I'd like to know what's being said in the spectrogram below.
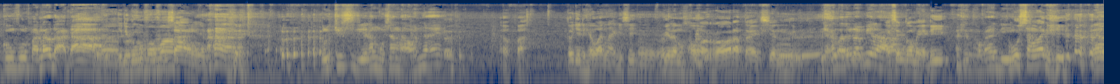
kungfu panda udah ada. Jadi Kung gue Fu Mama. musang. gitu. Lucu sih dia kan musang naonnya eh. Apa? Kok jadi hewan lagi sih? Film horor atau action? Ya kan tadi udah bilang. Action komedi. Action komedi. Musang lagi. Eh,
